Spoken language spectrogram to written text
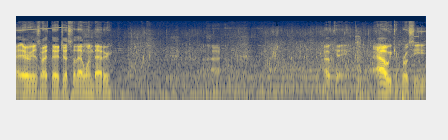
area is right there just for that one battery. Uh, okay, now we can proceed.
